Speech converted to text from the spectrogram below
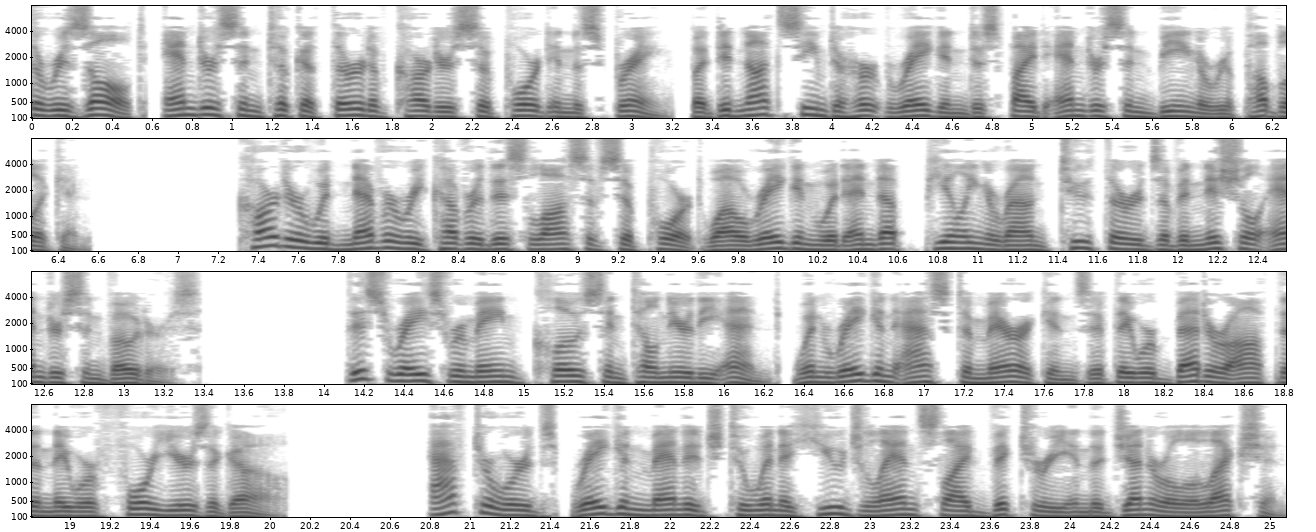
a result, Anderson took a third of Carter's support in the spring, but did not seem to hurt Reagan despite Anderson being a Republican. Carter would never recover this loss of support while Reagan would end up peeling around two-thirds of initial Anderson voters. This race remained close until near the end, when Reagan asked Americans if they were better off than they were four years ago. Afterwards, Reagan managed to win a huge landslide victory in the general election.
